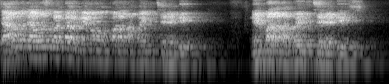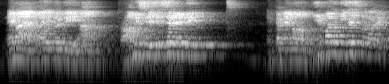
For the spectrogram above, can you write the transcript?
చాలా మంది అవసరం అంటారు నేను పలానా అమ్మాయికి ఇచ్చానండి నేను పలానా అబ్బాయికి ఇచ్చానండి నేను ఆ అమ్మాయితోటి ప్రామిస్ చేసేసానండి ఇంకా నేను తీర్మానం తీసేసుకున్నానంట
